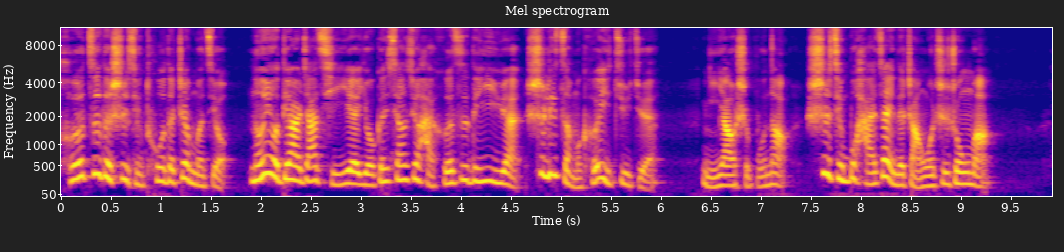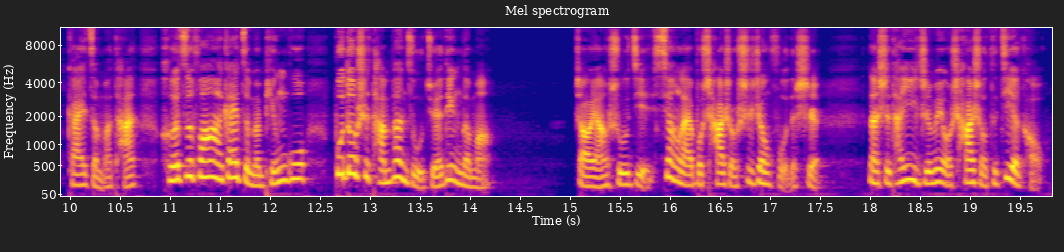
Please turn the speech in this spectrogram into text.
合资的事情拖得这么久，能有第二家企业有跟香雪海合资的意愿，市里怎么可以拒绝？你要是不闹，事情不还在你的掌握之中吗？该怎么谈合资方案，该怎么评估，不都是谈判组决定的吗？赵阳书记向来不插手市政府的事，那是他一直没有插手的借口。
